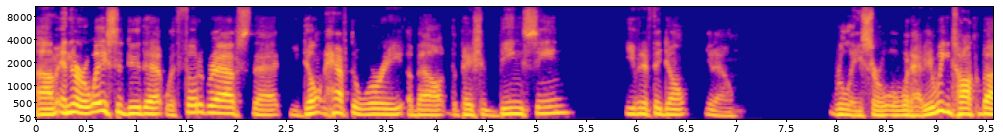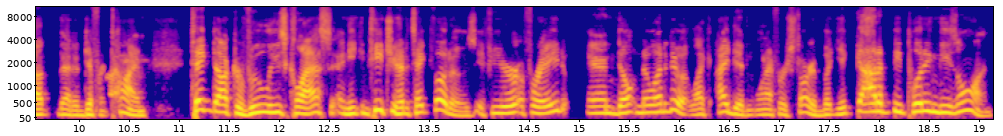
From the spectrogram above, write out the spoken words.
Um, and there are ways to do that with photographs that you don't have to worry about the patient being seen, even if they don't, you know, release or, or what have you. We can talk about that a different time. Take Dr. Vuli's class and he can teach you how to take photos if you're afraid and don't know how to do it, like I didn't when I first started. But you got to be putting these on.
